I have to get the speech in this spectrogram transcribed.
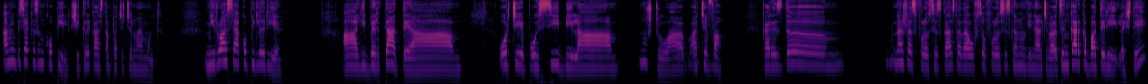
am impresia că sunt copil și cred că asta îmi place cel mai mult. Miroase a copilărie, a libertate, a orice e posibil, a, nu știu, a, a ceva care îți dă... N-aș vrea să folosesc asta, dar o să o folosesc că nu vine altceva. Îți încarcă bateriile, știi?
